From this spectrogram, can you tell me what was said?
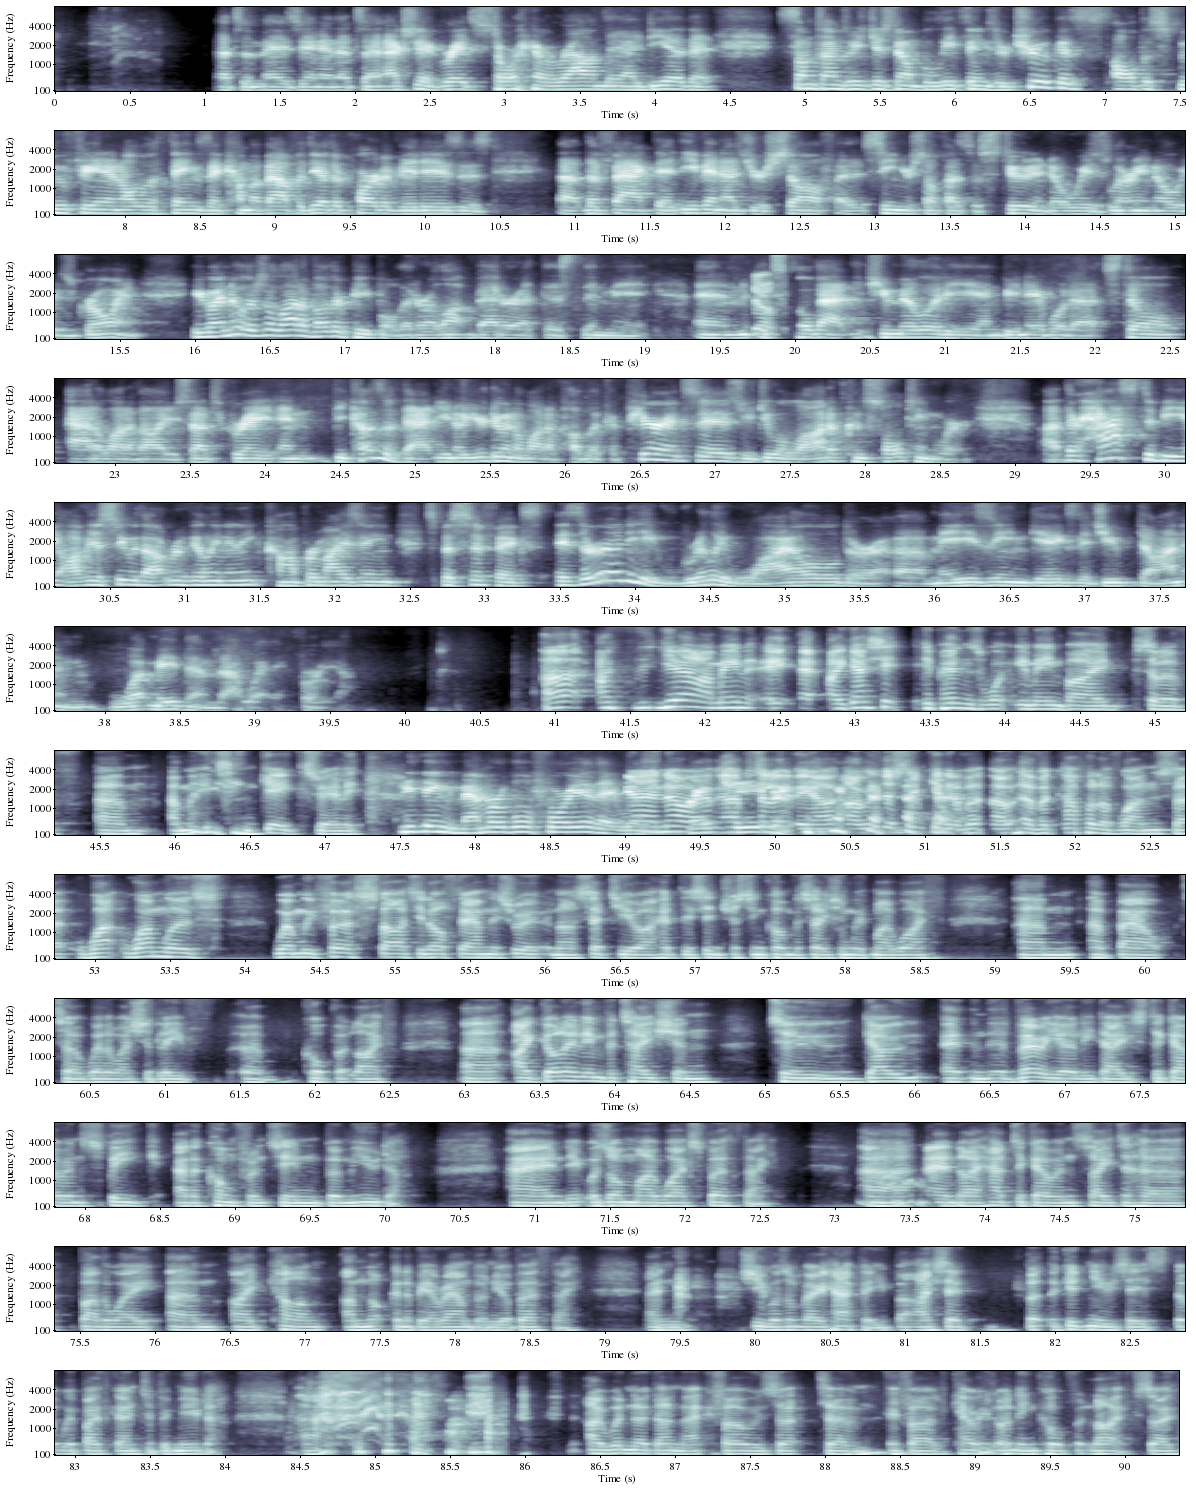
That's amazing. And that's actually a great story around the idea that sometimes we just don't believe things are true because all the spoofing and all the things that come about. But the other part of it is, is uh, the fact that even as yourself, as seeing yourself as a student, always learning, always growing, you go, I know there's a lot of other people that are a lot better at this than me. And it's still that humility and being able to still add a lot of value. So that's great. And because of that, you know, you're doing a lot of public appearances, you do a lot of consulting work. Uh, there has to be, obviously, without revealing any compromising specifics, is there any really wild or uh, amazing gigs that you've done and what made them that way for you? Uh, I, yeah, I mean, it, I guess it depends what you mean by sort of um, amazing gigs, really. Anything memorable for you that? yeah, no, absolutely. I, I, was just thinking of a, of a couple of ones. That one, one was when we first started off down this route, and I said to you, I had this interesting conversation with my wife um, about uh, whether I should leave uh, corporate life. Uh, I got an invitation to go in the very early days to go and speak at a conference in Bermuda. And it was on my wife's birthday. Uh, and I had to go and say to her, by the way, um, I can't, I'm not going to be around on your birthday. And she wasn't very happy. But I said, but the good news is that we're both going to Bermuda. Uh, I wouldn't have done that if I was at, um, if I had carried on in corporate life. So,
